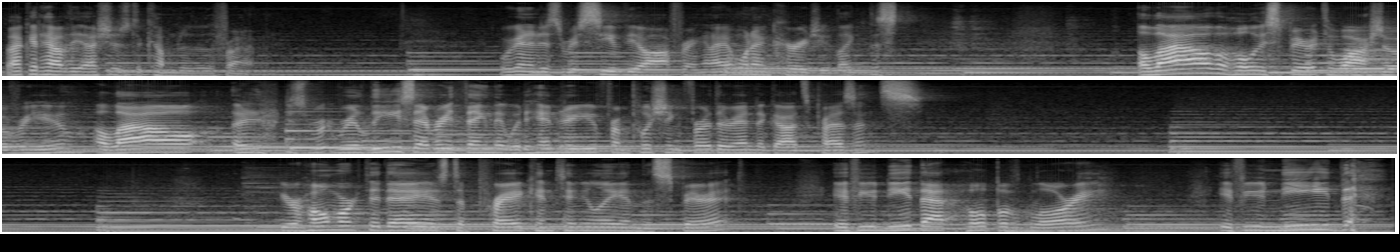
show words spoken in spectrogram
If I could have the ushers to come to the front we're going to just receive the offering. And I want to encourage you, like, just allow the Holy Spirit to wash over you. Allow, uh, just re- release everything that would hinder you from pushing further into God's presence. Your homework today is to pray continually in the Spirit. If you need that hope of glory, if you need,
